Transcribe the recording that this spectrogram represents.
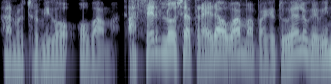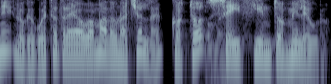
a nuestro amigo Obama. Hacerlo, o sea, traer a Obama, para que tú veas lo que viene, lo que cuesta traer a Obama a dar una charla, ¿eh? costó 600.000 euros.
